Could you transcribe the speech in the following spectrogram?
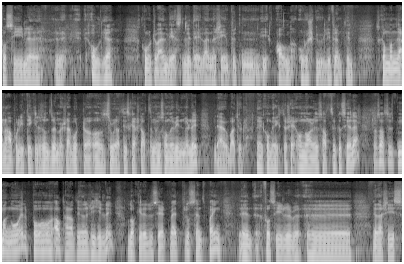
fossil eller, olje kommer til å være en vesentlig del av energiinputen i all overskuelig fremtid. Så kan man gjerne ha politikere som drømmer seg bort og, og tror at de skal erstatte med noen sånne vindmøller. Det er jo bare tull. Det kommer ikke til å skje. Og nå har det satset ikke å se det. Det har satset mange år på alternative energikilder, og det har ikke redusert med et prosentpoeng eh, fossil øh, energis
